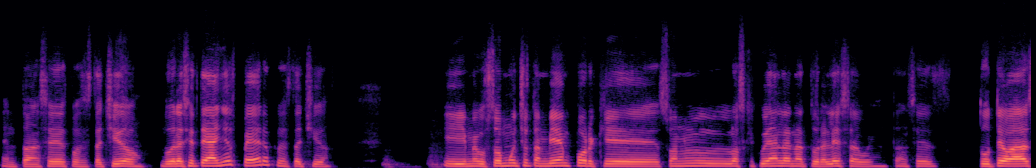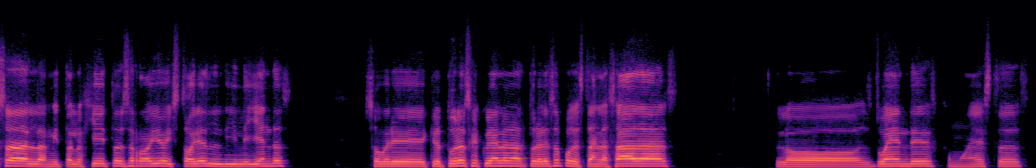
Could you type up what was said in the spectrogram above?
Entonces, pues está chido. Dura siete años, pero pues está chido. Y me gustó mucho también porque son los que cuidan la naturaleza, güey. Entonces, tú te vas a la mitología y todo ese rollo, historias y leyendas sobre criaturas que cuidan la naturaleza, pues están las hadas, los duendes como estas,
